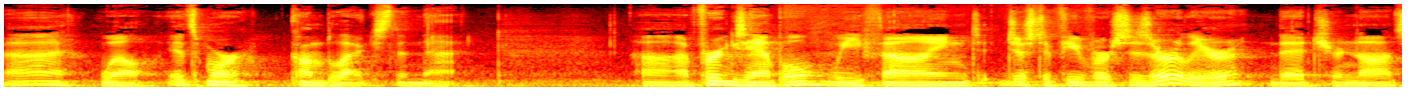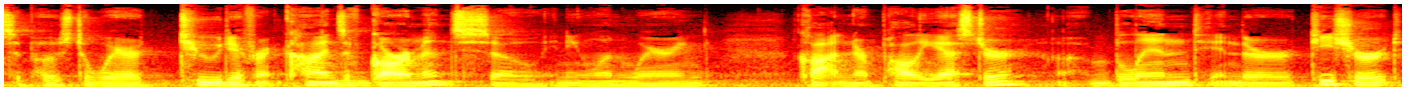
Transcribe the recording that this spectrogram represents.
Uh, well, it's more complex than that. Uh, for example, we find just a few verses earlier that you're not supposed to wear two different kinds of garments. So, anyone wearing cotton or polyester uh, blend in their t shirt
